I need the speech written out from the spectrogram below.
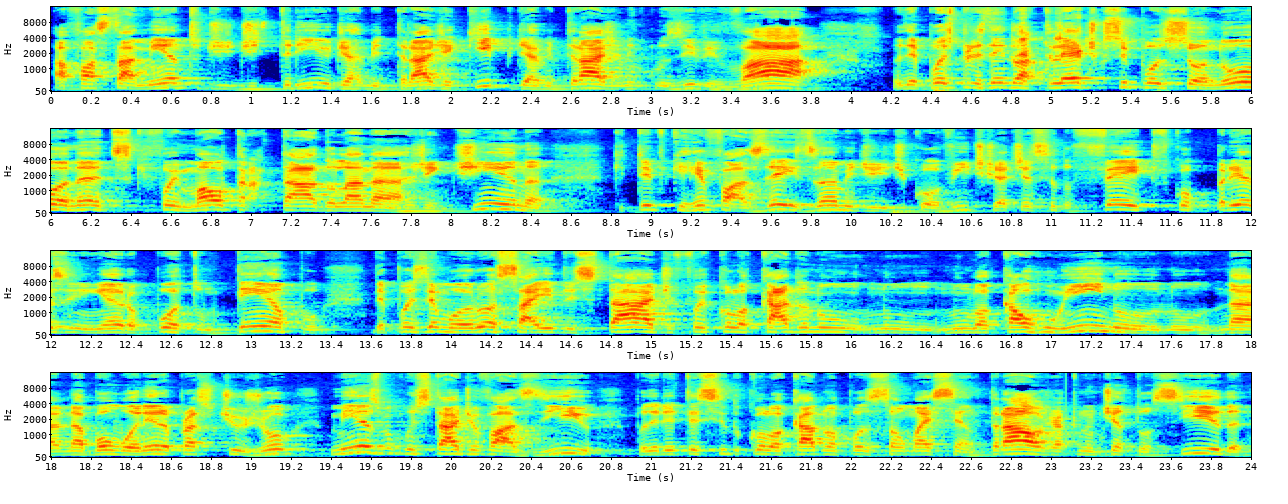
afastamento de, de trio de arbitragem, equipe de arbitragem, inclusive VAR. Depois o presidente do Atlético se posicionou, né? Disse que foi maltratado lá na Argentina que teve que refazer exame de, de Covid que já tinha sido feito, ficou preso em aeroporto um tempo, depois demorou a sair do estádio, foi colocado num, num, num local ruim no, no, na, na para assistir o jogo, mesmo com o estádio vazio, poderia ter sido colocado numa posição mais central, já que não tinha torcida.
